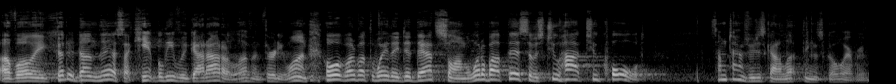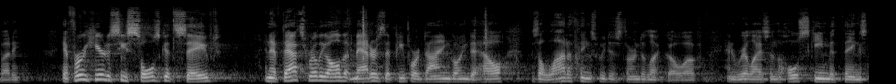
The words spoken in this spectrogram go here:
of, well, they could have done this. I can't believe we got out at 1131. Oh, what about the way they did that song? What about this? It was too hot, too cold. Sometimes we just got to let things go, everybody. If we're here to see souls get saved, and if that's really all that matters, that people are dying going to hell, there's a lot of things we just learn to let go of and realize in the whole scheme of things,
